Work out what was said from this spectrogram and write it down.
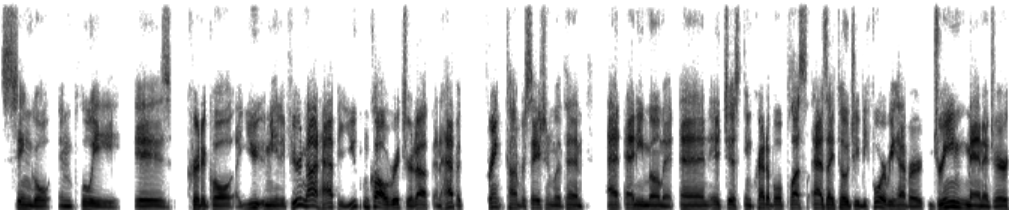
single employee is critical. You i mean if you're not happy you can call richard up and have a frank conversation with him at any moment and it's just incredible plus as i told you before we have our dream manager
